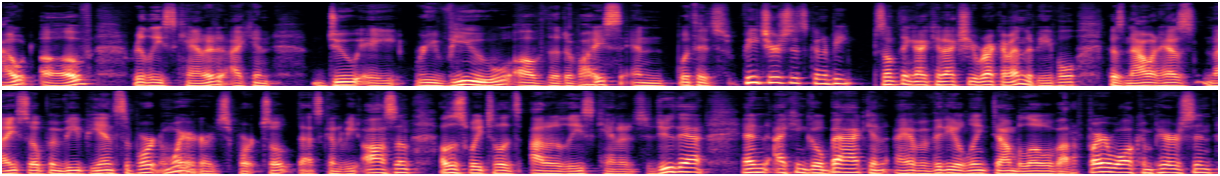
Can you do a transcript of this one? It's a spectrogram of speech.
out of release candidate, I can do a review of the device and with its features, it's going to be something I can actually recommend to people because now it has nice OpenVPN support and WireGuard support. So that's going to be awesome. I'll just wait till it's out of release candidate to do that. And I can go back and I have a video link down below about a firewall comparison.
